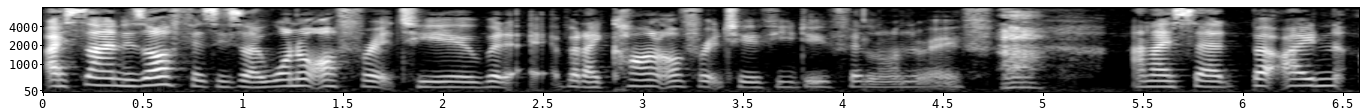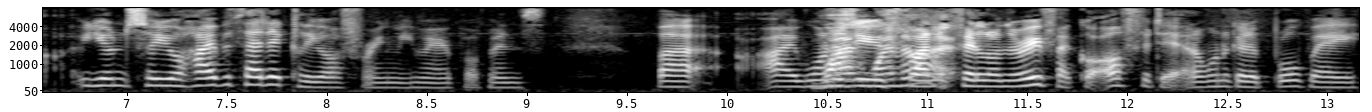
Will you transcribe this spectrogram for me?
I sat in his office. He said, "I want to offer it to you, but but I can't offer it to you if you do Fiddle on the Roof." and I said, "But I, you're, so you're hypothetically offering me Mary Poppins." But I want Why- to do why not? at Fiddle on the Roof. I got offered it. I want to go to Broadway,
